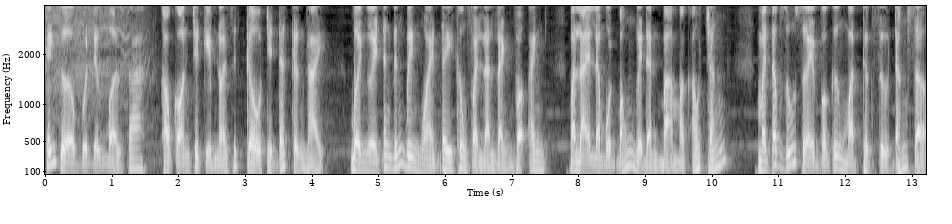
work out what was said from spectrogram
Cánh cửa vừa được mở ra, Học còn chưa kịp nói dứt câu thì đã cận lại. Bởi người đang đứng bên ngoài đây không phải là lành vợ anh Mà lại là một bóng người đàn bà mặc áo trắng. Mái tóc rú rượi và gương mặt thực sự đáng sợ.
